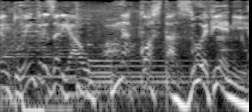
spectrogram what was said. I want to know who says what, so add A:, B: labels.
A: Momento Empresarial na Costa Azul FM.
